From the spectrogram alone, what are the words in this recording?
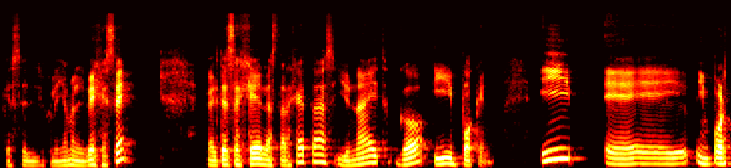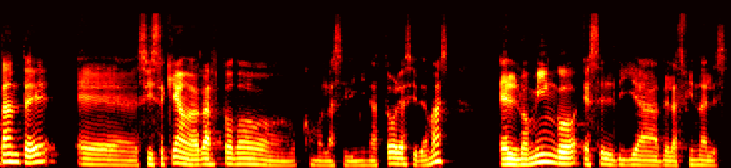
que es el que le llaman el BGC el TCG, las tarjetas, Unite, Go y Pokémon. Y eh, importante, eh, si se quieren hablar todo como las eliminatorias y demás, el domingo es el día de las finales.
